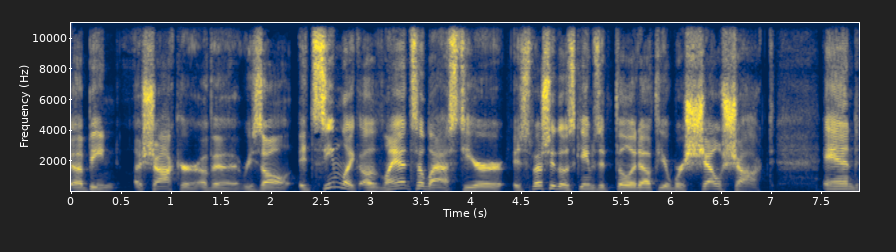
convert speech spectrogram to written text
uh, being a shocker of a result, it seemed like Atlanta last year, especially those games at Philadelphia, were shell shocked. And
